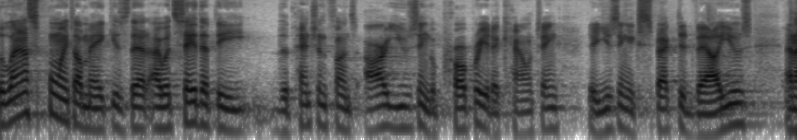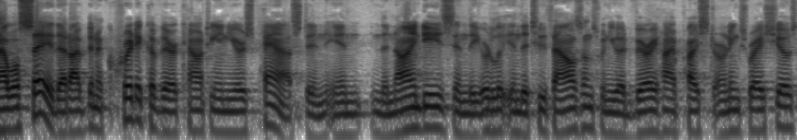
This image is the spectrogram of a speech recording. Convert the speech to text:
The last point I will make is that I would say that the, the pension funds are using appropriate accounting. They are using expected values. And I will say that I have been a critic of their accounting in years past. In, in, in the 90s, in the, early, in the 2000s, when you had very high price-to-earnings ratios,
